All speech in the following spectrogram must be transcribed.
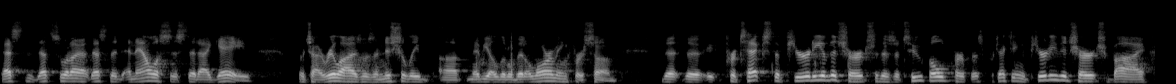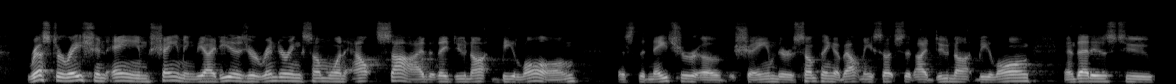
That's, that's, what I, that's the analysis that I gave, which I realized was initially uh, maybe a little bit alarming for some. That the, it protects the purity of the church, so there's a twofold purpose protecting the purity of the church by Restoration aimed shaming. The idea is you're rendering someone outside that they do not belong. That's the nature of shame. There is something about me such that I do not belong, and that is to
